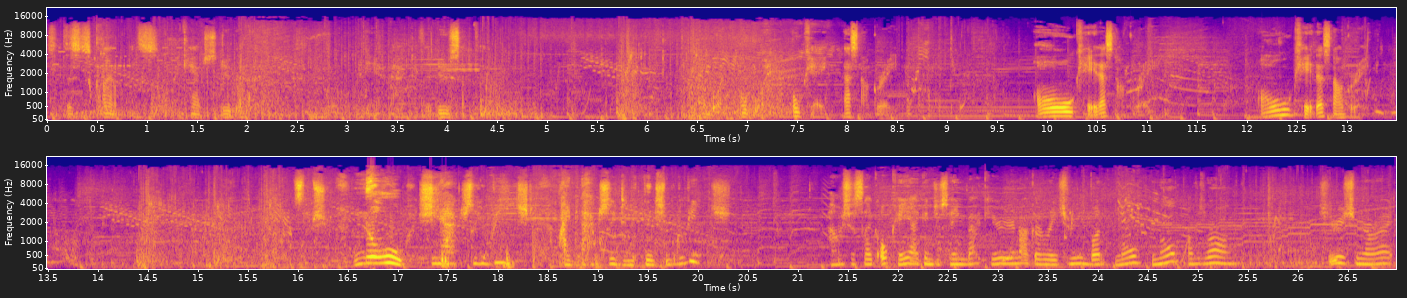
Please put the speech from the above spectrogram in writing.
is this is Clamblitz. I can't just do that. I need to actively do something. Oh boy, oh boy. Okay, that's not great. Okay, that's not great. Okay, that's not great. No! She actually reached! I actually didn't think she would reach. I was just like, okay, I can just hang back here. You're not gonna reach me, but no, no, I was wrong. She reached me alright.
